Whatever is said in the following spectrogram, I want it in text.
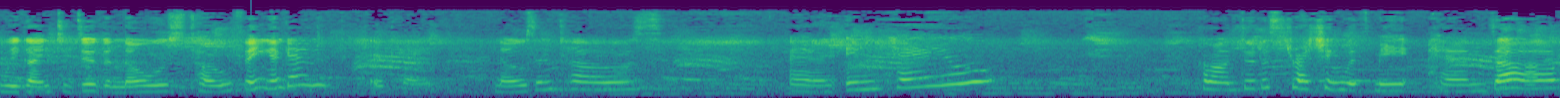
We're going to do the nose toe thing again. Okay, nose and toes. And inhale. Come on, do the stretching with me. Hands up.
